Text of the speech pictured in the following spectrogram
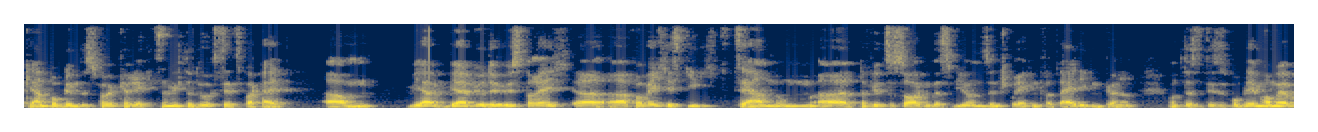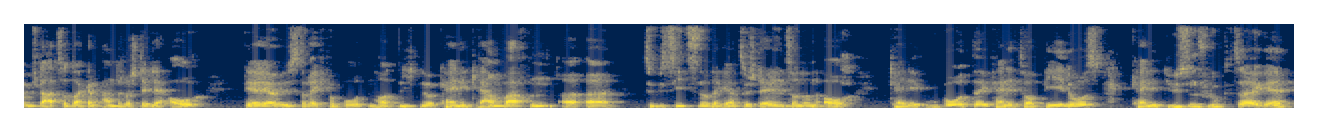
Kernproblem des Völkerrechts, nämlich der Durchsetzbarkeit. Ähm, wer, wer würde Österreich äh, äh, vor welches Gericht zerren, um äh, dafür zu sorgen, dass wir uns entsprechend verteidigen können. Und das, dieses Problem haben wir ja beim Staatsvertrag an anderer Stelle auch, der ja Österreich verboten hat, nicht nur keine Kernwaffen äh, äh, zu besitzen oder herzustellen, sondern auch keine U-Boote, keine Torpedos, keine Düsenflugzeuge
